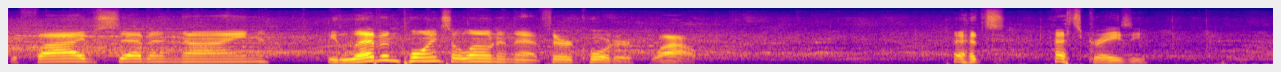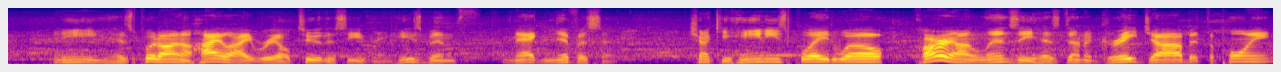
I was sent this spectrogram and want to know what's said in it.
with five, seven, nine, 11 points alone in that third quarter. Wow. That's that's crazy. And he has put on a highlight reel too this evening. He's been magnificent. Chunky Haney's played well. Carion Lindsay has done a great job at the point.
